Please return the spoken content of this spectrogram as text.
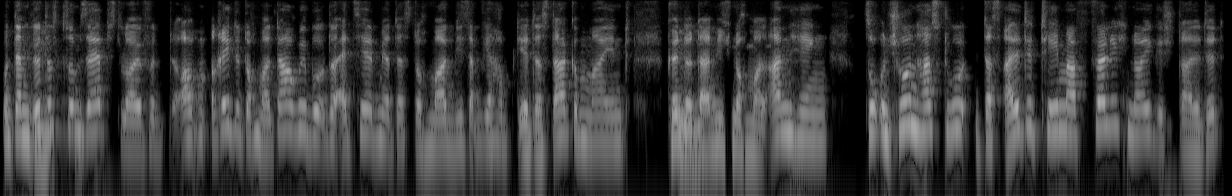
Und dann wird Mhm. es zum Selbstläufer. Rede doch mal darüber oder erzähl mir das doch mal. Wie, wie habt ihr das da gemeint? Könnt ihr Mhm. da nicht nochmal anhängen? So, und schon hast du das alte Thema völlig neu gestaltet.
